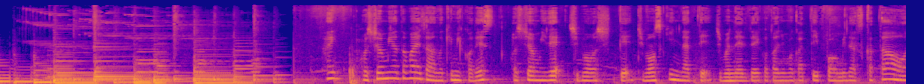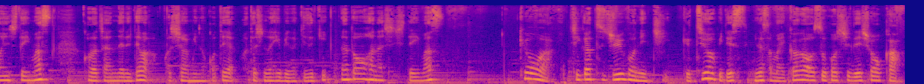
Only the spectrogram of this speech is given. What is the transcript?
はい星読みアドバイザーのきみこです。星読みで自分を知って自分を好きになって自分のやりたいことに向かって一歩を生み出す方を応援しています。このチャンネルでは星読みのことや私の日々の気づきなどをお話ししています。今日は1月15日月曜日です。皆様いかがお過ごしでしょうか？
